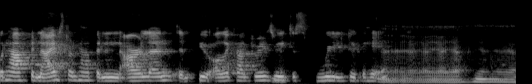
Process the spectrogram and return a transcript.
what happened in Iceland happened in Ireland and a few other countries. We just really took a hit. Yeah, yeah, yeah, yeah, yeah, yeah, yeah.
